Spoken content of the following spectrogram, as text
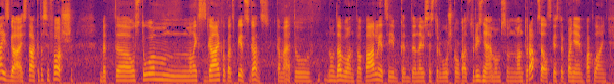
aizgājis tā, ka tas ir forši. Bet uh, uz to, man liekas, gāja kaut kāds piecus gadus, kamēr tu nu, dabūji to pārliecību, ka nevis es tur būšu kaut kāds izņēmums un man tur apcels, ka es tur paņēmu paklājiņu,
